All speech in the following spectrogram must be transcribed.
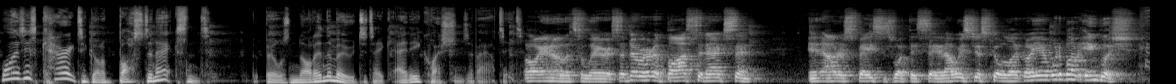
why has his character got a Boston accent? But Bill's not in the mood to take any questions about it. Oh, I know, that's hilarious. I've never heard a Boston accent in outer space, is what they say. And I always just go like, oh yeah, what about English?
